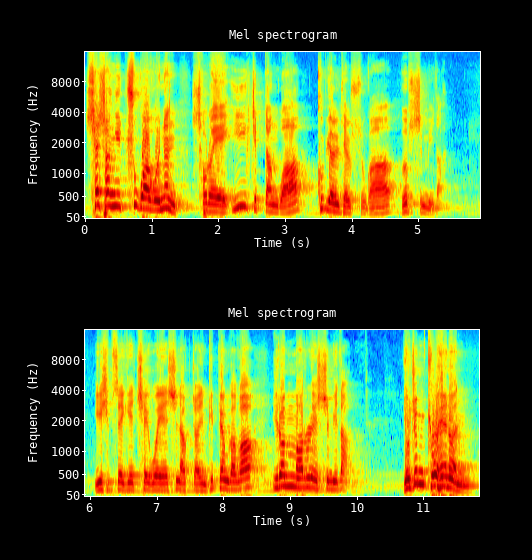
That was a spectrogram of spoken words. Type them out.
세상이 추구하고 있는 서로의 이익 집단과 구별될 수가 없습니다. 20세기 최고의 신학자인 비평가가 이런 말을 했습니다. 요즘 교회는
